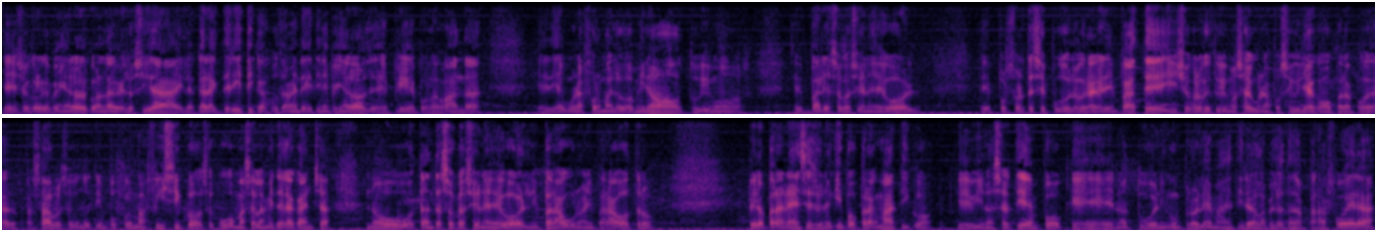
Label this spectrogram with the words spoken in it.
eh, yo creo que Peñarol con la velocidad y las características justamente que tiene Peñarol de despliegue por las bandas, eh, de alguna forma lo dominó, tuvimos eh, varias ocasiones de gol. Eh, por suerte se pudo lograr el empate y yo creo que tuvimos alguna posibilidad como para poder pasarlo. El segundo tiempo fue más físico, se jugó más en la mitad de la cancha, no hubo tantas ocasiones de gol ni para uno ni para otro. Pero Paranaense es un equipo pragmático que vino a hacer tiempo, que no tuvo ningún problema de tirar la pelota para afuera.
